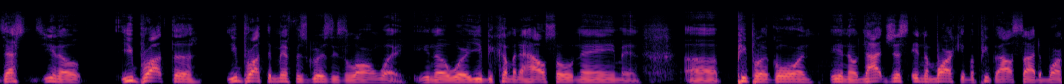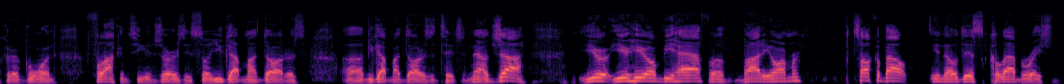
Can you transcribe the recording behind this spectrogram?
that's you know you brought the you brought the Memphis Grizzlies a long way. You know, where you becoming a household name, and uh, people are going. You know, not just in the market, but people outside the market are going flocking to your jersey. So you got my daughter's, uh, you got my daughter's attention. Now, Ja, you're you're here on behalf of Body Armor. Talk about you know this collaboration.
